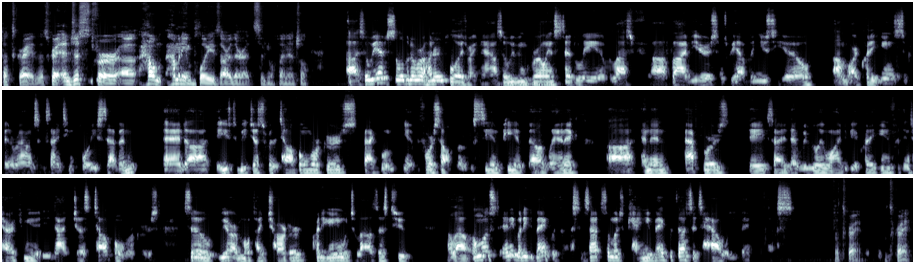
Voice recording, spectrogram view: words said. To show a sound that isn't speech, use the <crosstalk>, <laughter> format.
That's great. That's great. And just for uh, how how many employees are there at Signal Financial? Uh, so we have just a little bit over 100 employees right now. So we've been growing steadily over the last uh, five years since we have a new CEO. Um, our credit unions have been around since 1947, and uh, it used to be just for the telephone workers back when you know before cell phones, C&P and Bell Atlantic, uh, and then afterwards they decided that we really wanted to be a credit union for the entire community, not just telephone workers. So we are a multi-charter credit union, which allows us to allow almost anybody to bank with us. It's not so much can you bank with us; it's how will you bank us. That's great. That's great.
